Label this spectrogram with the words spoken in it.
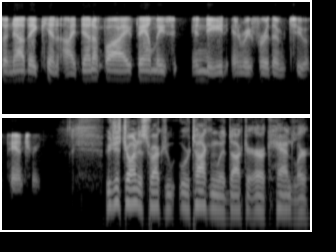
so now they can identify families in need and refer them to a pantry. If you just joined us, we're talking with Dr. Eric Handler.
